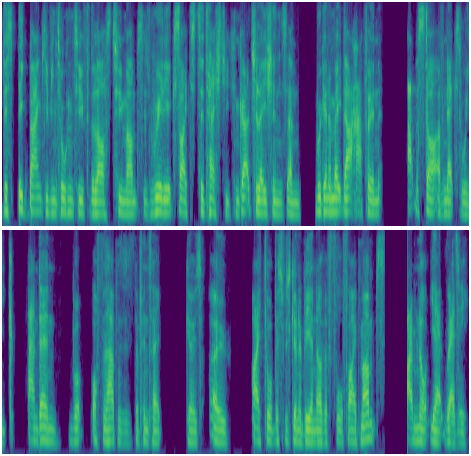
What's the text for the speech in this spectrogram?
this big bank you've been talking to for the last two months is really excited to test you. Congratulations. And we're going to make that happen at the start of next week. And then what often happens is the fintech goes, Oh, I thought this was going to be another four or five months. I'm not yet ready.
